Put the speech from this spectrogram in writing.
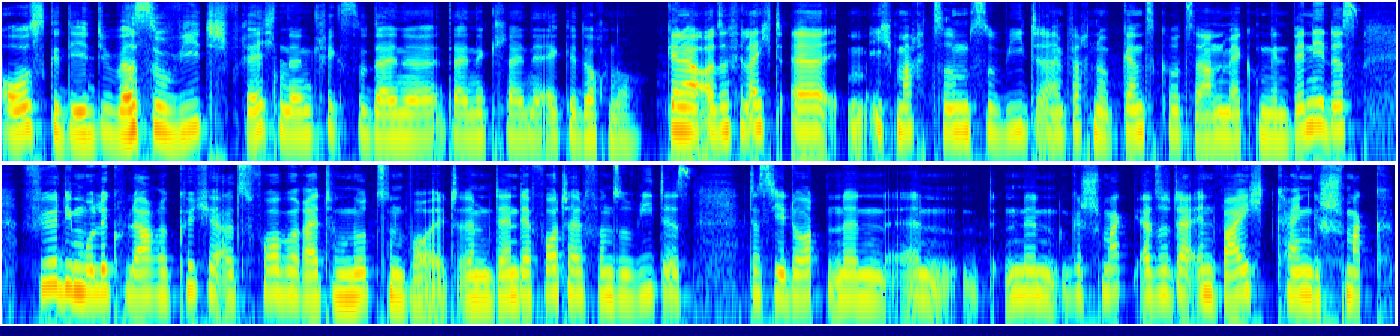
ausgedehnt über sous sprechen, dann kriegst du deine, deine kleine Ecke doch noch. Genau, also vielleicht, äh, ich mache zum sous einfach nur ganz kurze Anmerkungen. Wenn ihr das für die molekulare Küche als Vorbereitung nutzen wollt, ähm, denn der Vorteil von sous ist, dass ihr dort einen, einen Geschmack, also da entweicht kein Geschmack.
